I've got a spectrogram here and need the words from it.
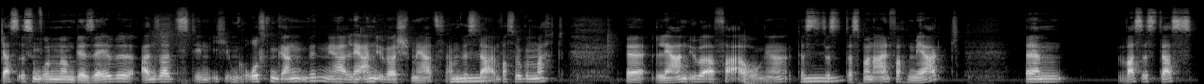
das ist im Grunde genommen derselbe Ansatz, den ich im Großen gegangen bin. Ja, Lernen über Schmerz haben mhm. wir es da einfach so gemacht. Äh, Lernen über Erfahrung, ja. Dass, mhm. dass, dass man einfach merkt, ähm, was ist das,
